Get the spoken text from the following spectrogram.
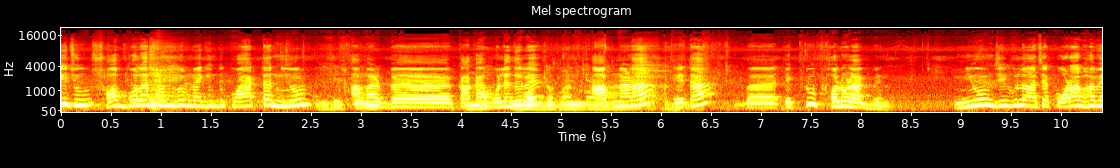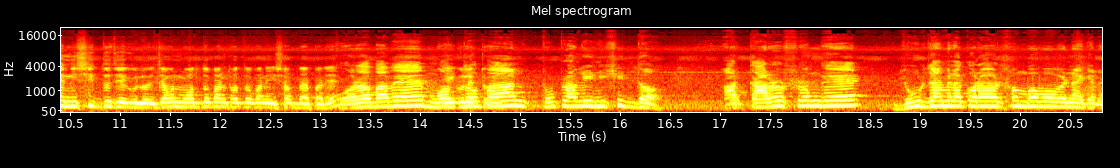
কিছু সব বলা সম্ভব নয় কিন্তু কয়েকটা নিয়ম আমার কাকা বলে দেবে। আপনারা এটা একটু ফলো রাখবেন। নিয়ম যেগুলো আছে কড়াভাবে নিষিদ্ধ যেগুলো যেমন মদ্যপান টদ্যপান এইসব ব্যাপারে একটু- মদ্যপান টোটালি নিষিদ্ধ। আর কারোর সঙ্গে জোর ঝামেলা করা সম্ভব হবে না এখানে।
